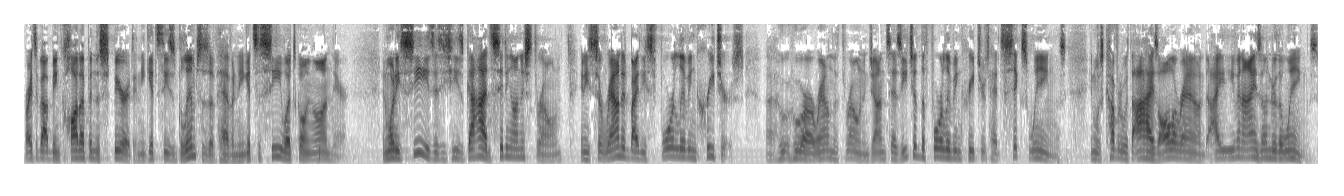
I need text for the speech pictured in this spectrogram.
writes about being caught up in the spirit and he gets these glimpses of heaven and he gets to see what's going on there. And what he sees is he sees God sitting on his throne and he's surrounded by these four living creatures uh, who, who are around the throne. And John says each of the four living creatures had six wings and was covered with eyes all around, eye, even eyes under the wings.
